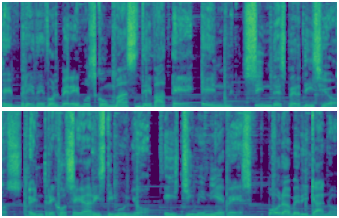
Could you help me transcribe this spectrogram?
En breve volveremos con más debate en Sin Desperdicios entre José Aristimuño y Jimmy Nieves por Americano.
